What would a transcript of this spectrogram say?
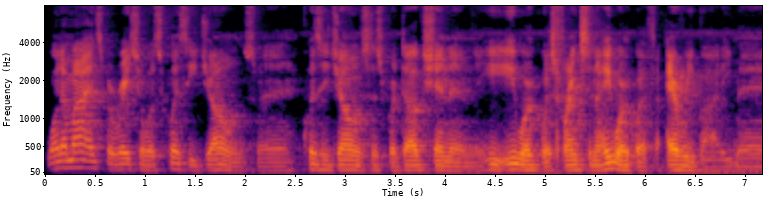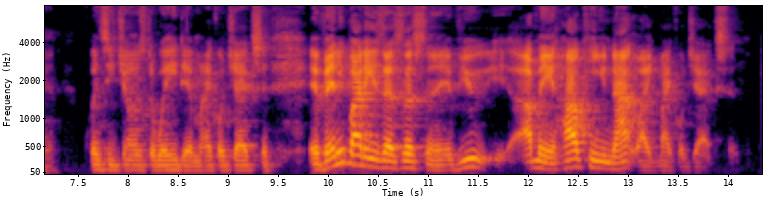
One of my inspiration was Quincy Jones, man. Quincy Jones, his production, and he, he worked with Frank Sinatra. He worked with everybody, man. Quincy Jones, the way he did Michael Jackson. If anybody that's listening, if you, I mean, how can you not like Michael Jackson?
